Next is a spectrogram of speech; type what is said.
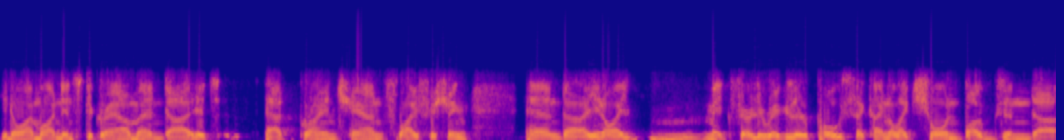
you know, I'm on Instagram, and uh, it's at Brian Chan Fly Fishing. And, uh, you know, I make fairly regular posts. I kind of like showing bugs and, uh,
